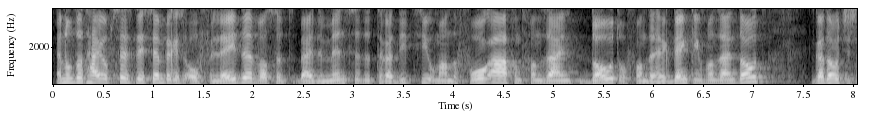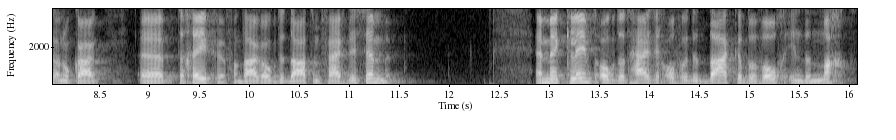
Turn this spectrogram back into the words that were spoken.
En omdat hij op 6 december is overleden, was het bij de mensen de traditie om aan de vooravond van zijn dood of van de herdenking van zijn dood cadeautjes aan elkaar uh, te geven. Vandaar ook de datum 5 december. En men claimt ook dat hij zich over de daken bewoog in de nacht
